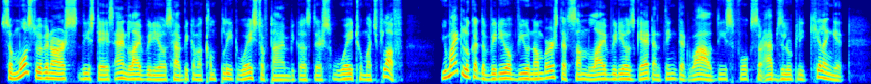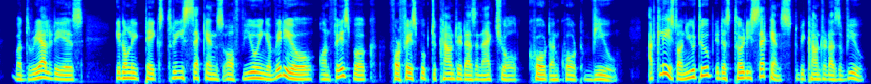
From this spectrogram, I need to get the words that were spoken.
So, most webinars these days and live videos have become a complete waste of time because there's way too much fluff. You might look at the video view numbers that some live videos get and think that, wow, these folks are absolutely killing it. But the reality is, it only takes three seconds of viewing a video on Facebook for Facebook to count it as an actual quote unquote view. At least on YouTube, it is 30 seconds to be counted as a view.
